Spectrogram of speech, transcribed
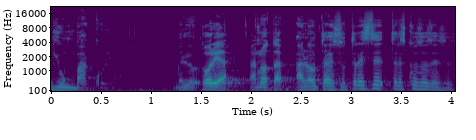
y un báculo. Me lo- Coria, anota. Anota eso, tres, tres cosas de esas.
